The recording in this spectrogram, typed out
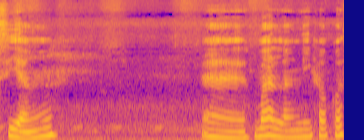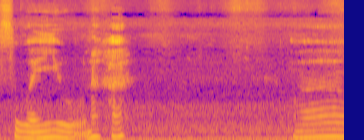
เสียงบ้านหลังนี้เขาก็สวยอยู่นะคะ ว้าว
